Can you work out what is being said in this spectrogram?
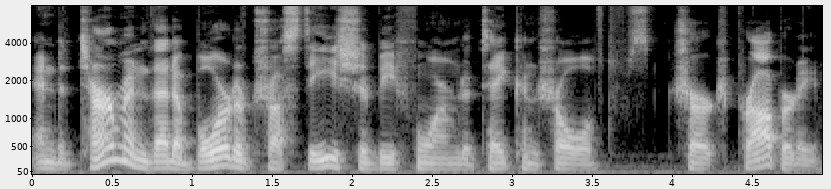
and determined that a board of trustees should be formed to take control of church property.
